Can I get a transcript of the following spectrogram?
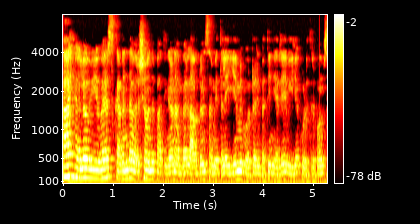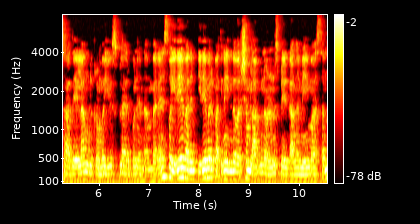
ஹாய் ஹலோ வியூவர்ஸ் கடந்த வருஷம் வந்து பார்த்தீங்கன்னா நம்ம லாக்டவுன் சமயத்தில் இஎம்ஐ மோட்டரிங் பற்றி நிறைய வீடியோ கொடுத்துருப்போம். ஸோ அதெல்லாம் உங்களுக்கு ரொம்ப யூஸ்ஃபுல்லாக இருக்கும்னு நான் நம்புறேன். ஸோ இதே வர இதே மாதிரி பார்த்தீங்கன்னா இந்த வருஷம் லாக்டவுன் அனௌன்ஸ் பண்ணியிருக்காங்க மே மாதம்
